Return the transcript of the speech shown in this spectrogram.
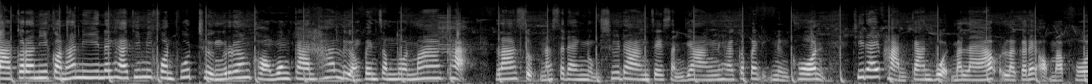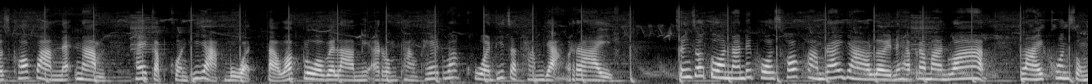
จากกรณีก่อนหน้านี้นะคะที่มีคนพูดถึงเรื่องของวงการผ้าเหลืองเป็นจำนวนมากค่ะ ล่าสุดนักแสดงหนุ่มชื่อดังเจสัญญังนะคะก็เป็นอีกหนึ่งคนที่ได้ผ่านการบวชมาแล้ว แล้วก็ได้ออกมาโพสต์ข้อความแนะนำให้กับคนที่อยากบวชแต่ว่ากลัวเวลามีอารมณ์ทางเพศว่าควรที่จะทำอย่างไร ซึ่งเจ้าตัวนั้นได้โพสต์ข้อความร่ายยาวเลยนะคะประมาณว่าหลายคนสง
